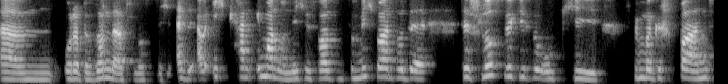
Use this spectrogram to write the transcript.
Ähm, oder besonders lustig. Also, aber ich kann immer noch nicht. Es war so, für mich war so der, der Schluss wirklich so, okay, ich bin mal gespannt,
